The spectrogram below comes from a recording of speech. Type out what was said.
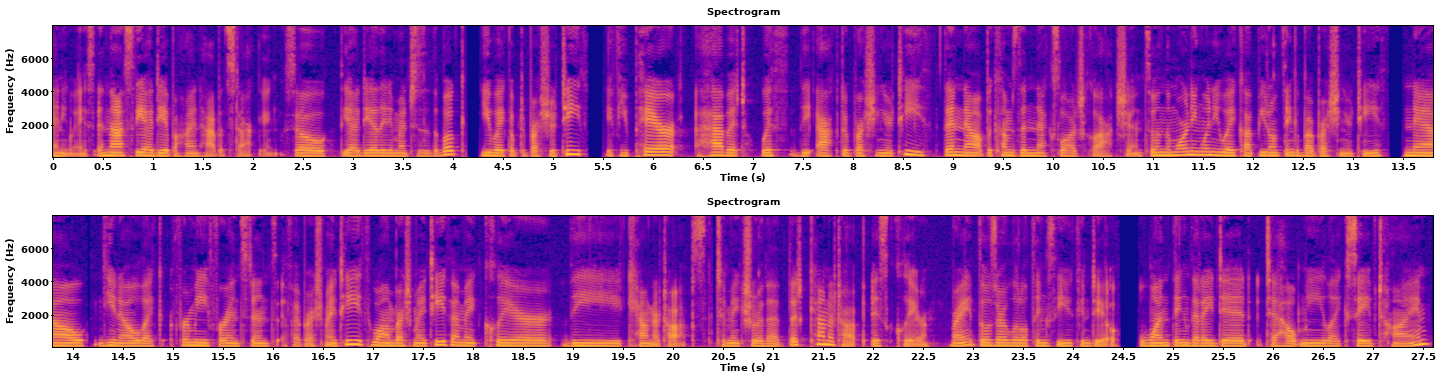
anyways. And that's the idea behind habit stacking. So, the idea that he mentions in the book you wake up to brush your teeth. If you pair a habit with the act of brushing your teeth, then now it becomes the next logical action. So in the morning when you wake up, you don't think about brushing your teeth. Now, you know, like for me, for instance, if I brush my teeth, while I'm brushing my teeth, I make clear the countertops to make sure that the countertop is clear, right? Those are little things that you can do one thing that I did to help me like save time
